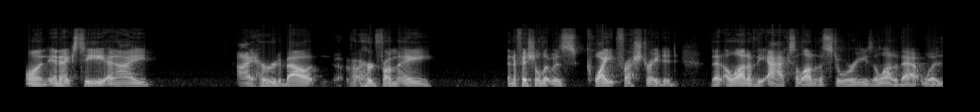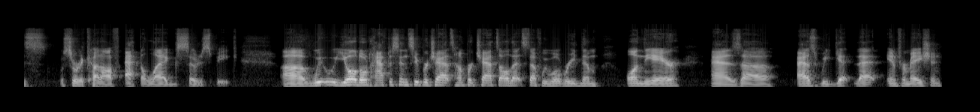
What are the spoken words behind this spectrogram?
on NXT, and I I heard about I heard from a an official that was quite frustrated that a lot of the acts, a lot of the stories, a lot of that was was sort of cut off at the legs, so to speak. Uh, we, we you all don't have to send super chats, humper chats, all that stuff. We will read them on the air as uh, as we get that information.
